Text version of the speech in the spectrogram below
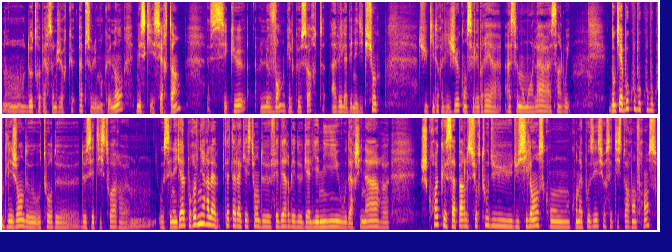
D'autres personnes jurent que absolument que non. Mais ce qui est certain, c'est que le vent, en quelque sorte, avait la bénédiction du guide religieux qu'on célébrait à ce moment-là à Saint-Louis. Donc il y a beaucoup, beaucoup, beaucoup de légendes autour de, cette histoire euh, au Sénégal. Pour revenir peut-être à la question de Federbe et de Gallieni ou d'Archinard, euh, je crois que ça parle surtout du, silence qu'on a posé sur cette histoire en France.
